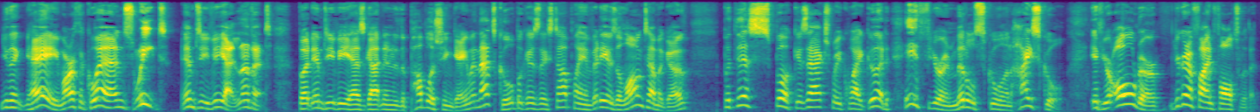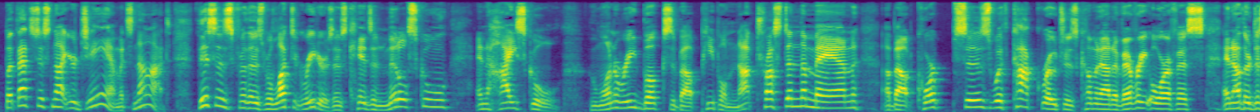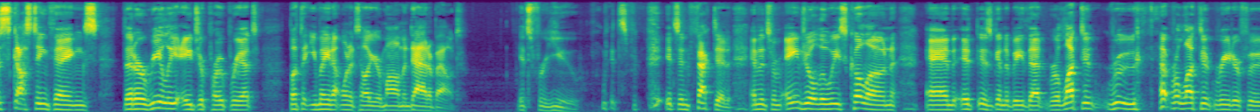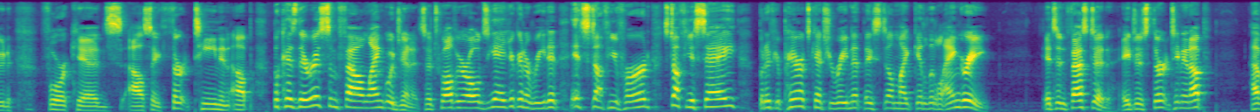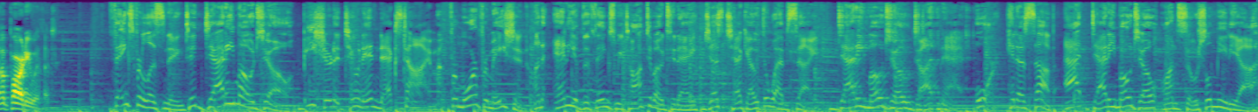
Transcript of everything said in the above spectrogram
you think, hey, Martha Quinn, sweet! MTV, I love it. But MTV has gotten into the publishing game, and that's cool because they stopped playing videos a long time ago but this book is actually quite good if you're in middle school and high school. If you're older, you're going to find faults with it. But that's just not your jam. It's not. This is for those reluctant readers, those kids in middle school and high school who want to read books about people not trusting the man, about corpses with cockroaches coming out of every orifice, and other disgusting things that are really age appropriate, but that you may not want to tell your mom and dad about. It's for you. It's it's infested, and it's from Angel Luis Colon, and it is going to be that reluctant ru- that reluctant reader food for kids. I'll say 13 and up because there is some foul language in it. So 12 year olds, yeah, you're going to read it. It's stuff you've heard, stuff you say. But if your parents catch you reading it, they still might get a little angry. It's infested. Ages 13 and up, have a party with it. Thanks for listening to Daddy Mojo. Be sure to tune in next time. For more information on any of the things we talked about today, just check out the website, daddymojo.net, or hit us up at Daddy Mojo on social media.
